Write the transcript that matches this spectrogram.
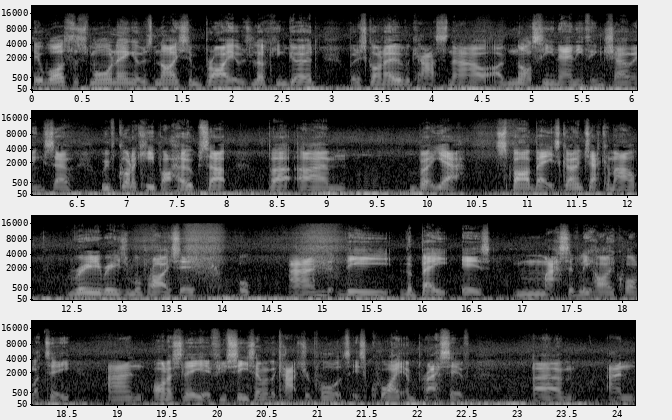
It was this morning, it was nice and bright, it was looking good, but it's gone overcast now. I've not seen anything showing, so we've got to keep our hopes up. But um, but yeah, Spa baits, go and check them out. Really reasonable prices, oh, and the the bait is massively high quality. And honestly, if you see some of the catch reports, it's quite impressive. Um, and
